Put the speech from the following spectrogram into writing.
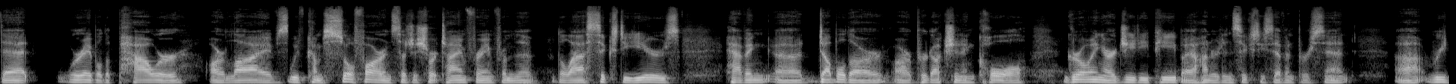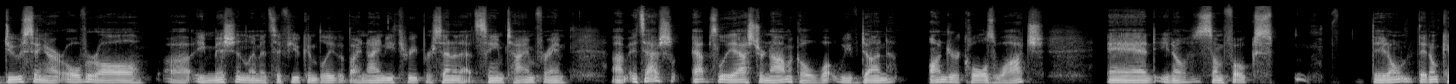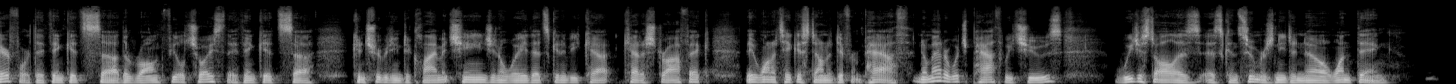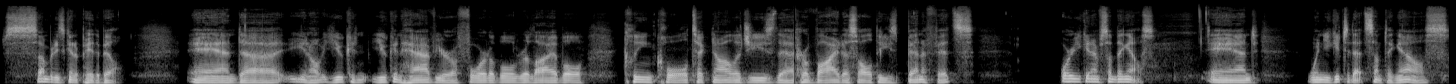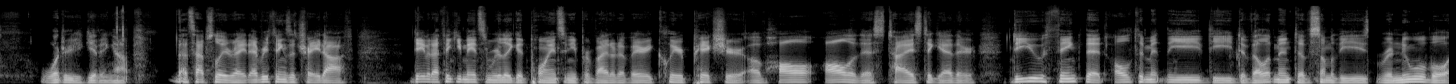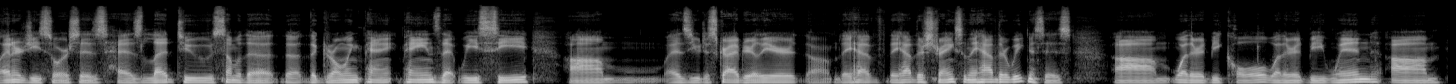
that we're able to power our lives. We've come so far in such a short time frame from the the last 60 years having uh, doubled our our production in coal, growing our GDP by 167 percent, uh, reducing our overall uh, emission limits, if you can believe it, by 93% of that same time frame. Um, it's absolutely astronomical what we've done under coal's watch. And, you know, some folks, they don't, they don't care for it. They think it's uh, the wrong fuel choice. They think it's uh, contributing to climate change in a way that's going to be ca- catastrophic. They want to take us down a different path. No matter which path we choose, we just all as, as consumers need to know one thing. Somebody's going to pay the bill and uh, you know you can you can have your affordable reliable clean coal technologies that provide us all these benefits or you can have something else. And when you get to that something else what are you giving up? That's absolutely right. Everything's a trade-off David, I think you made some really good points and you provided a very clear picture of how all of this ties together. Do you think that ultimately the development of some of these renewable energy sources has led to some of the, the, the growing pains that we see? Um, as you described earlier, um, they have they have their strengths and they have their weaknesses. Um, whether it be coal, whether it be wind, um,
